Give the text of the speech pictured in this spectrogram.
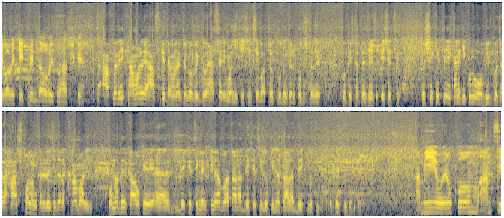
এভাবে ট্রিটমেন্ট দেওয়া হইতো হাঁসকে। আচ্ছা আপনার এই খামারে আজকে যেমন একজন অভিজ্ঞ হ্যাচারি মালিক এসেছে বাচ্চা উৎপাদনকারী প্রতিষ্ঠানের প্রতিষ্ঠাতে যে এসেছে তো সেক্ষেত্রে এখানে কি কোনো অভিজ্ঞ যারা হাঁস পালনকারী রয়েছে যারা খামারি ওনাদের কাউকে দেখেছিলেন কিনা বা তারা দেখেছিল কিনা তারা দেখল কিনা? এটা একটু জানতে আমি ওই রকম আনছি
